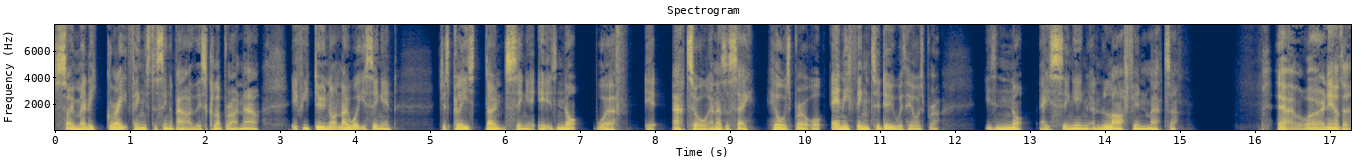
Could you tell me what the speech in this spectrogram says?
so many great things to sing about at this club right now. If you do not know what you're singing, just please don't sing it. It is not worth it at all. And as I say, Hillsborough or anything to do with Hillsborough is not a singing and laughing matter. Yeah, or any other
